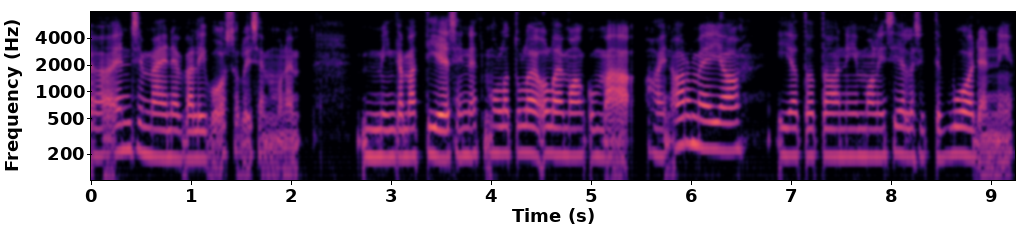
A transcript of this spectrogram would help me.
ä, ensimmäinen välivuosi oli semmoinen, minkä mä tiesin, että mulla tulee olemaan, kun mä hain armeijaa. Ja tota, niin mä olin siellä sitten vuoden, niin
